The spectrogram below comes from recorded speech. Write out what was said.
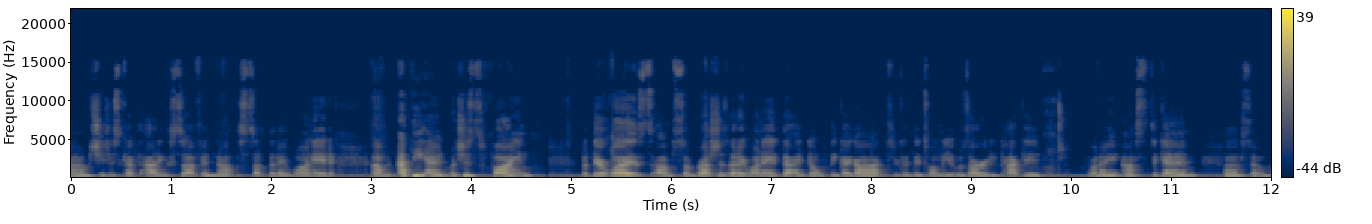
Um, she just kept adding stuff and not the stuff that I wanted um, at the end, which is fine. But there was um, some brushes that I wanted that I don't think I got because they told me it was already packaged when I asked again. Uh, so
